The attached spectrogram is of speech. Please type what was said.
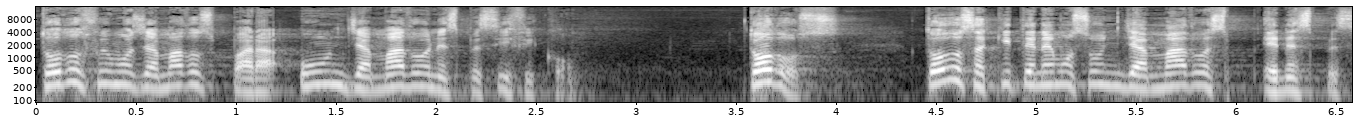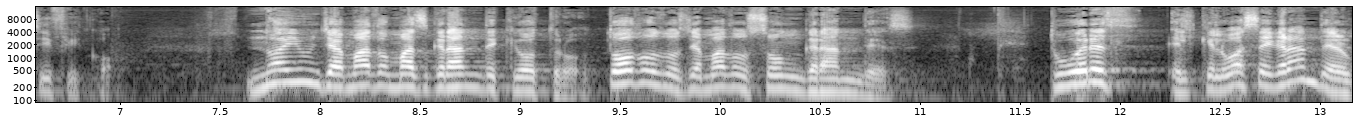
Todos fuimos llamados para un llamado en específico. Todos. Todos aquí tenemos un llamado en específico. No hay un llamado más grande que otro. Todos los llamados son grandes. Tú eres el que lo hace grande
